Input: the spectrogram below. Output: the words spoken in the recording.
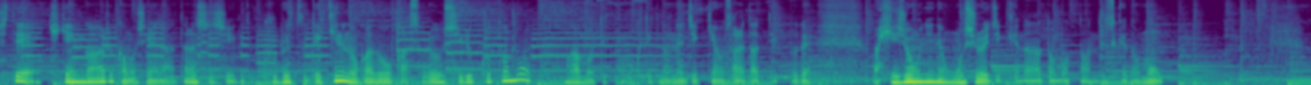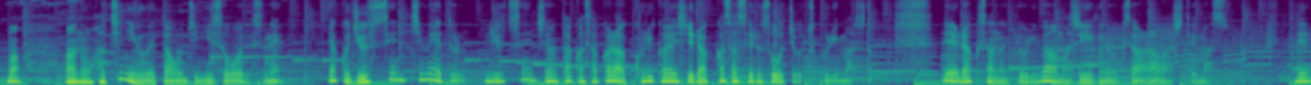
して危険があるかもしれない新しい刺激と区別できるのかどうかそれを知ることの、ま、目的のね実験をされたっていうことでまあ、非常にね面白い実験だなと思ったんですけどもまああの鉢に植えたオジギソウをですね約 10cm、10センチの高さから繰り返し落下させる装置を作りました。で、落差の距離が、ま、刺激の大きさを表しています。で、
